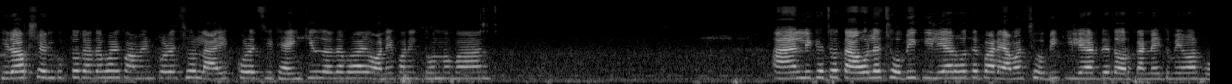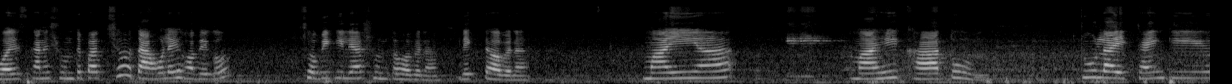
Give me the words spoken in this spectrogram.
হিরক সেনগুপ্ত দাদা ভাই কমেন্ট করেছ লাইক করেছি থ্যাংক ইউ দাদা ভাই অনেক অনেক ধন্যবাদ। আয়ান লিখেছো, তাহলে ছবি ক্লিয়ার হতে পারে। আমার ছবি ক্লিয়ার দিয়ে দরকার নেই। তুমি আমার ভয়েস কানে শুনতে পাচ্ছো, তাহলেই হবে গো। ছবি ক্লিয়ার শুনতে হবে না, দেখতে হবে না। মাইয়া, Mahi Khatun, two like thank you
